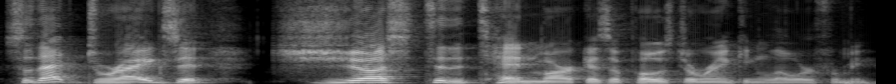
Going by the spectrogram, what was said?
So that drags it just to the 10 mark as opposed to ranking lower for me.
